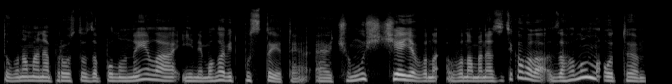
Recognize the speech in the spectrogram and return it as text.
То вона мене просто заполонила і не могла відпустити. Е, Чому ще я, вона, вона мене зацікавила? Загалом, от е, в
